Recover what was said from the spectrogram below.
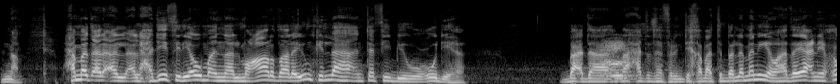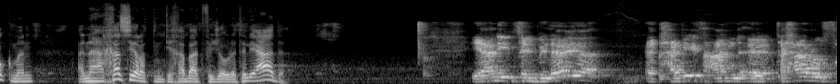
نعم. محمد الحديث اليوم أن المعارضة لا يمكن لها أن تفي بوعودها بعد ما حدث في الانتخابات البرلمانية وهذا يعني حكما أنها خسرت انتخابات في جولة الإعادة. يعني في البداية الحديث عن آه، تحالف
